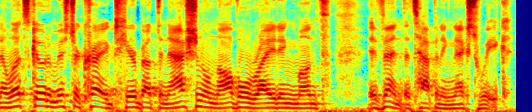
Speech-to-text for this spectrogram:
Now let's go to Mr. Craig to hear about the National Novel Writing Month event that's happening next week.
